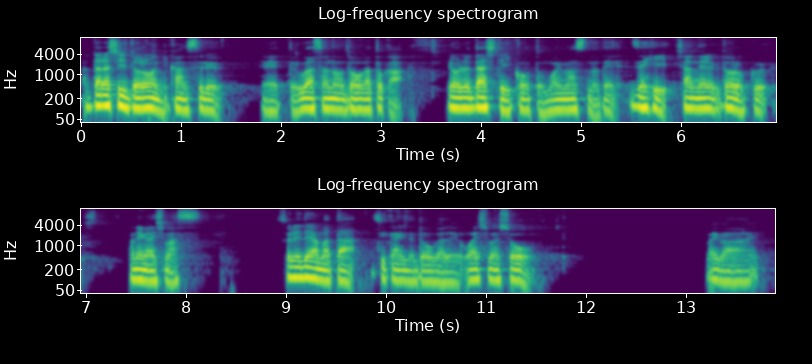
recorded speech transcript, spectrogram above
新しいドローンに関する、えっ、と、噂の動画とか、いろいろ出していこうと思いますので、ぜひチャンネル登録お願いします。それではまた次回の動画でお会いしましょう。バイバイ。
